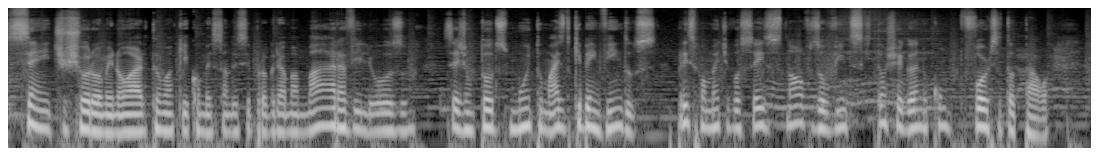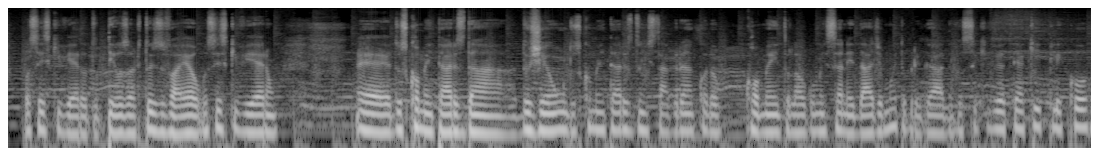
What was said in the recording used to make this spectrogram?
Sente o chorume no ar, estamos aqui começando esse programa maravilhoso. Sejam todos muito mais do que bem-vindos, principalmente vocês, novos ouvintes que estão chegando com força total. Vocês que vieram do Deus Arthur Isvael, vocês que vieram é, dos comentários da, do G1, dos comentários do Instagram, quando eu comento lá alguma insanidade, muito obrigado. Você que veio até aqui, clicou,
